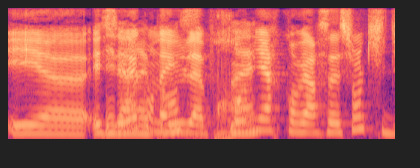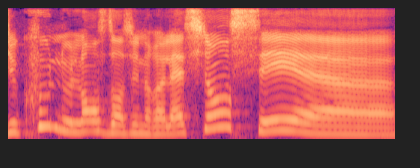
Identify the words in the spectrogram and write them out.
Et, euh, et c'est là qu'on a eu la première conversation qui, du coup, nous lance dans une relation. C'est, euh,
